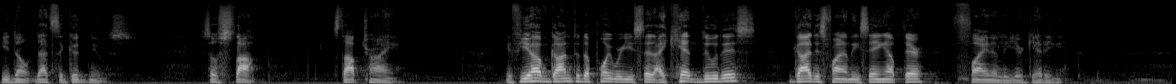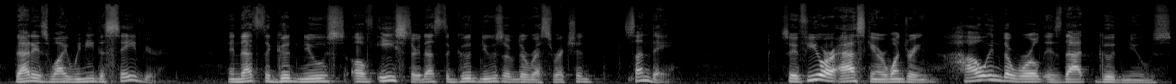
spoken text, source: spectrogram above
You don't. That's the good news. So stop. Stop trying. If you have gotten to the point where you said, I can't do this, God is finally saying up there, finally you're getting it. That is why we need a Savior. And that's the good news of Easter. That's the good news of the Resurrection Sunday. So if you are asking or wondering, how in the world is that good news?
